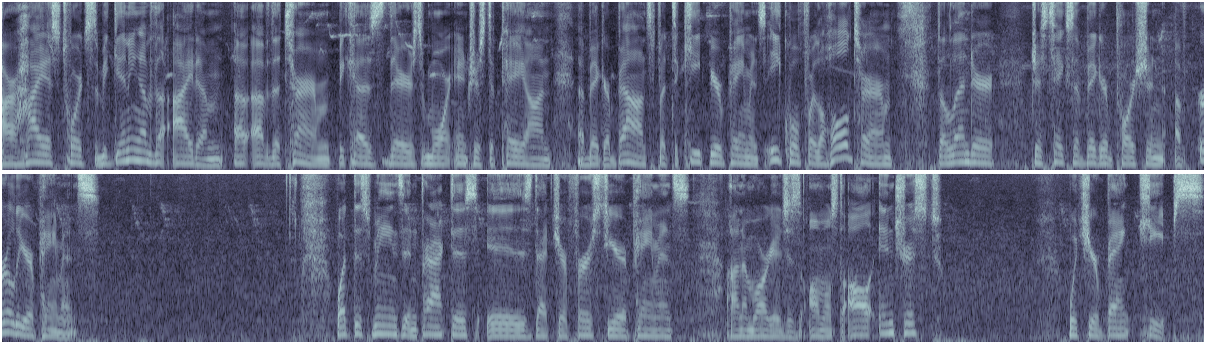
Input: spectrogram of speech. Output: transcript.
are highest towards the beginning of the item uh, of the term because there's more interest to pay on a bigger balance. But to keep your payments equal for the whole term the lender just takes a bigger portion of earlier payments. What this means in practice is that your first year payments on a mortgage is almost all interest, which your bank keeps.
